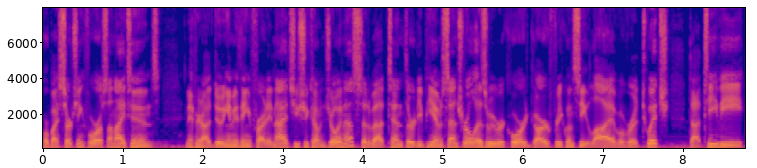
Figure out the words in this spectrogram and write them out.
or by searching for us on iTunes. And if you're not doing anything Friday nights, you should come join us at about 10:30 p.m. Central as we record Guard Frequency live over at twitch.tv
